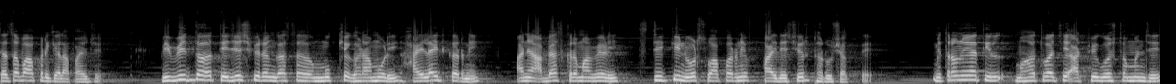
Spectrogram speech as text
त्याचा वापर केला पाहिजे. विविध तेजस्वी रंगासह मुख्य घडामोडी हायलाईट करणे आणि अभ्यासक्रमावेळी स्टिकी नोट्स वापरणे फायदेशीर ठरू शकते. मित्रांनो यातील महत्त्वाची आठवी गोष्ट म्हणजे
